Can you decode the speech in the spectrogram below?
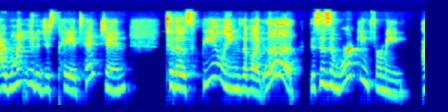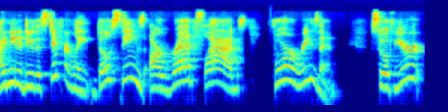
I want you to just pay attention to those feelings of like, ugh, this isn't working for me. I need to do this differently. Those things are red flags for a reason. So if you're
